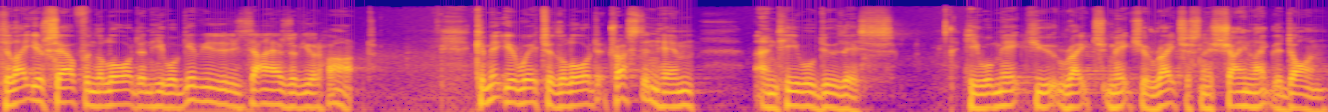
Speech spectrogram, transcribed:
Delight yourself in the Lord, and he will give you the desires of your heart. Commit your way to the Lord, trust in him, and he will do this. He will make you right, makes your righteousness shine like the dawn,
